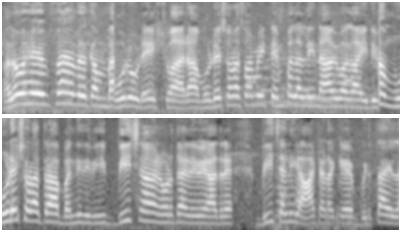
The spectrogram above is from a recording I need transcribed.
Hello hey fam welcome back Murudeshwar Murudeshwar Swami temple ಅಲ್ಲಿ ನಾವಿವಾಗ ಇದೀವಿ. ಮುರುಡೇಶ್ವರ ಹತ್ರ ಬಂದಿದೀವಿ. ಬೀಚ್ನ ನೋಡ್ತಾ ಇದೀವಿ, ಆದ್ರೆ ಬೀಚ್ ಅಲ್ಲಿ ಆಟ ಆಡಕ್ಕೆ ಬಿಡ್ತಾ ಇಲ್ಲ.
